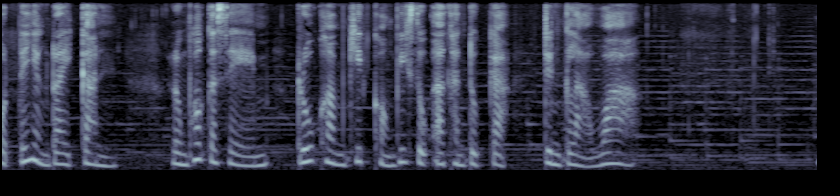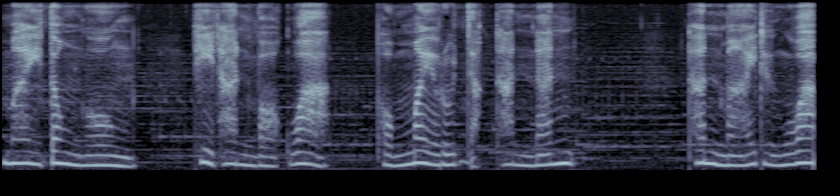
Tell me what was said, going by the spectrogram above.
ปดได้อย่างไรกัน หลวงพ่อเกษมรู้ความคิดของภิกษุอาคันตุกะจึงกล่าวว่า ไม่ต้องงง ที่ท่านบอกว่า ผมไม่รู้จักท่านนั้น ท่านหมายถึงว่า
